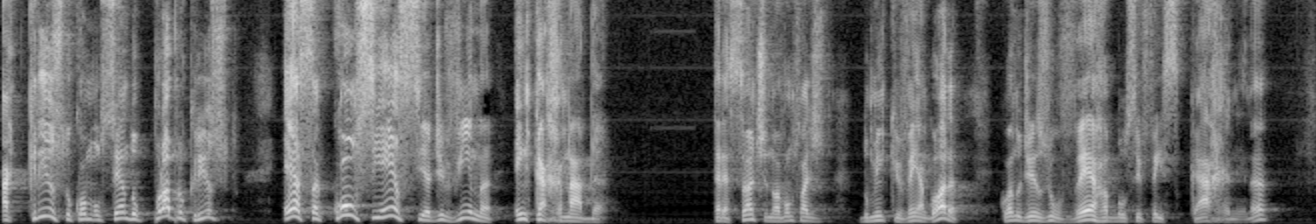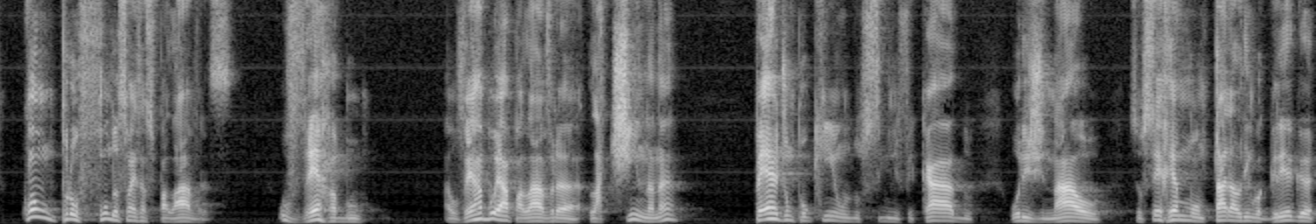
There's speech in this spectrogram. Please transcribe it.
a Cristo como sendo o próprio Cristo, essa consciência divina encarnada. Interessante, nós vamos falar de domingo que vem agora, quando diz o Verbo se fez carne, né? Quão profundas são essas palavras? O Verbo. O verbo é a palavra latina, né? Perde um pouquinho do significado original. Se você remontar a língua grega,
